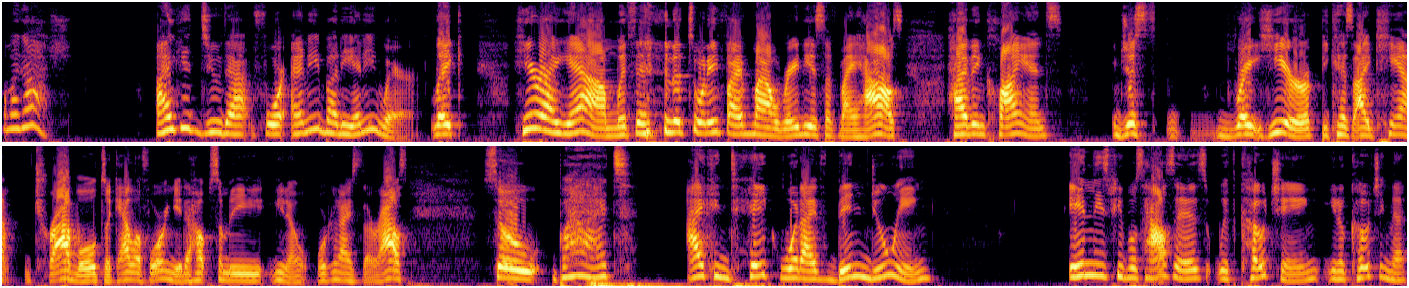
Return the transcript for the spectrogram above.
"Oh my gosh. I could do that for anybody anywhere. Like here I am within a 25 mile radius of my house having clients just right here because I can't travel to California to help somebody, you know, organize their house. So, but I can take what I've been doing in these people's houses with coaching, you know, coaching them,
